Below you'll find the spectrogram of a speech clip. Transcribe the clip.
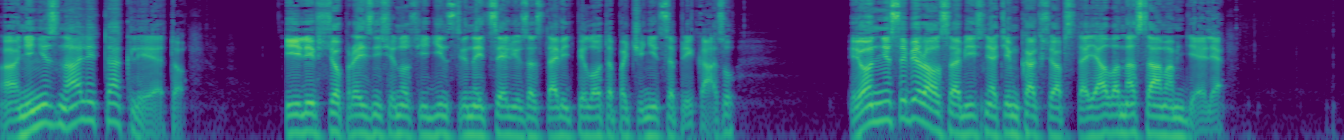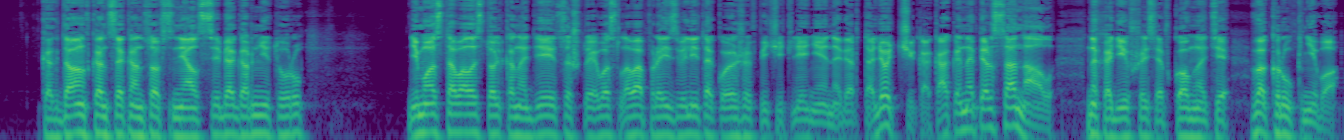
Они не знали, так ли это. Или все произнесено с единственной целью заставить пилота подчиниться приказу. И он не собирался объяснять им, как все обстояло на самом деле. Когда он в конце концов снял с себя гарнитуру, ему оставалось только надеяться, что его слова произвели такое же впечатление на вертолетчика, как и на персонал, находившийся в комнате вокруг него.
